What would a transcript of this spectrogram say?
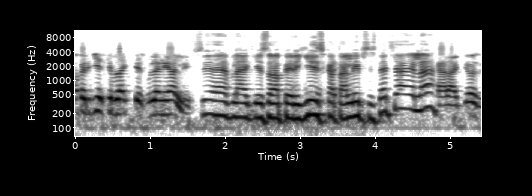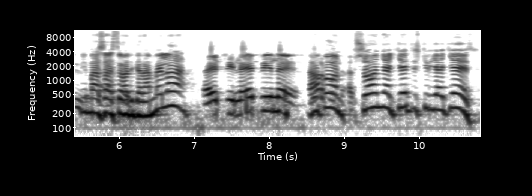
απεργίες και βλακίες που λένε οι άλλοι. Σε βλάκιε τώρα, απεργίες, καταλήψεις τέτοια, έλα. Καραγκιόζης. Μη μασάστε τώρα την καραμέλα. Έτσι είναι, έτσι είναι. Λοιπόν, Άρχοντας. ψώνια και τις Κυριακές.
